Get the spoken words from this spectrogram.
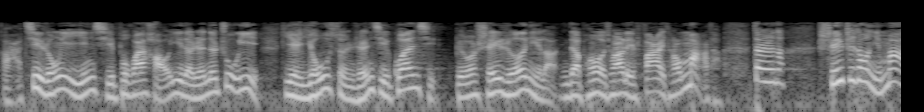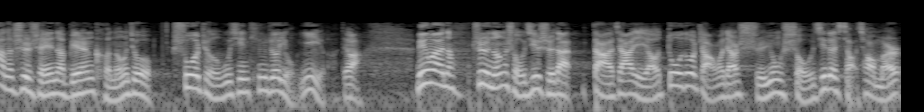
啊，既容易引起不怀好意的人的注意，也有损人际关系。比如说谁惹你了，你在朋友圈里发一条骂他，但是呢，谁知道你骂的是谁呢？别人可能就说者无心，听者有意了，对吧？另外呢，智能手机时代，大家也要多多掌握点使用手机的小窍门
